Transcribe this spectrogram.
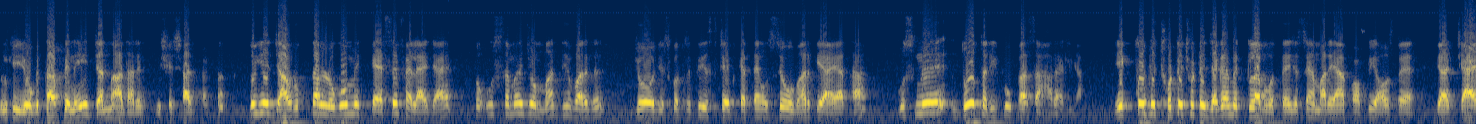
उनकी योग्यता पे नहीं जन्म आधारित विशेषाधिकार था। तो ये जागरूकता लोगों में कैसे फैलाया जाए? तो उस समय जो मध्य वर्ग जो जिसको तृतीय स्टेट कहते हैं उससे उभर के आया था उसने दो तरीकों का सहारा लिया। एक तो जो छोटे छोटे जगह में क्लब होते हैं जैसे हमारे यहाँ कॉफ़ी हाउस है या चाय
